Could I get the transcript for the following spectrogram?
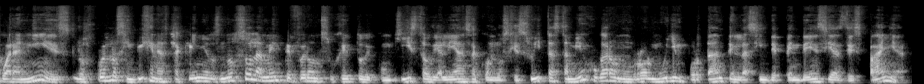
guaraníes, los pueblos indígenas chaqueños, no solamente fueron sujeto de conquista o de alianza con los jesuitas, también jugaron un rol muy importante en las independencias de España.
